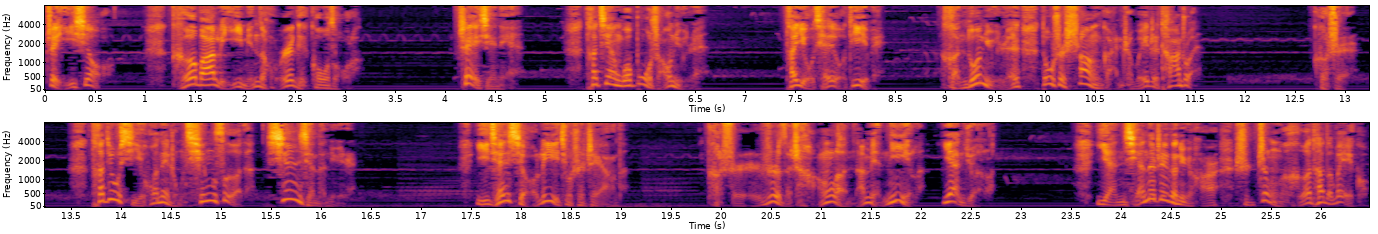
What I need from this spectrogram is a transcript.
这一笑，可把李一民的魂给勾走了。这些年，他见过不少女人，他有钱有地位，很多女人都是上赶着围着他转。可是，他就喜欢那种青涩的新鲜的女人。以前小丽就是这样的，可是日子长了，难免腻了、厌倦了。眼前的这个女孩是正合他的胃口。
